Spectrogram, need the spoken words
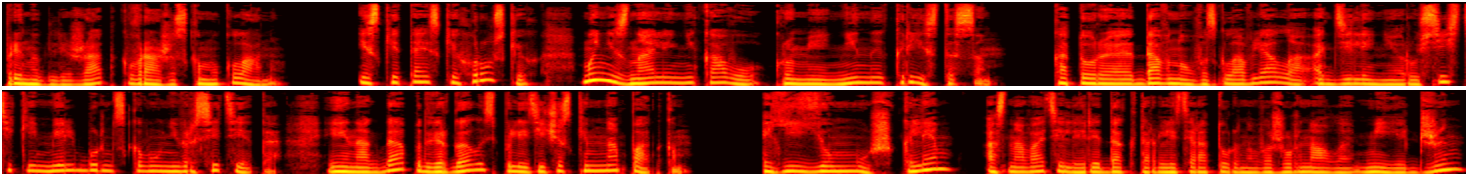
принадлежат к вражескому клану. Из китайских русских мы не знали никого, кроме Нины Кристесон, которая давно возглавляла отделение русистики Мельбурнского университета и иногда подвергалась политическим нападкам, ее муж Клем, основатель и редактор литературного журнала «Мия Джин»,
